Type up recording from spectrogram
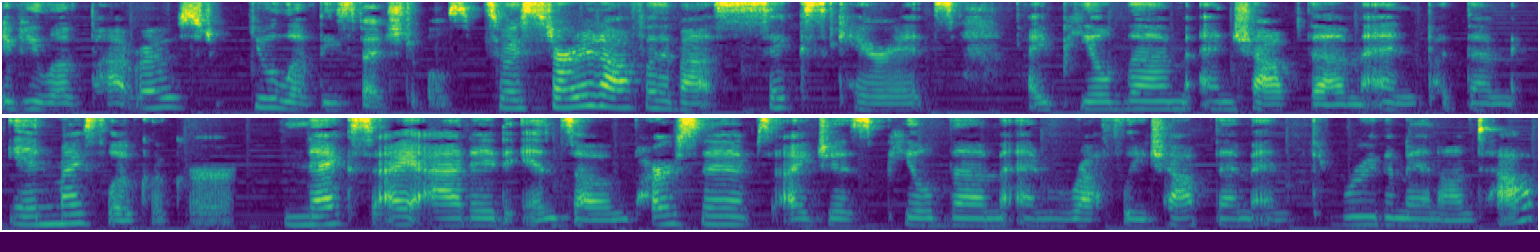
If you love pot roast, you'll love these vegetables. So I started off with about six carrots. I peeled them and chopped them and put them in my slow cooker. Next, I added in some parsnips. I just peeled them and roughly chopped them and threw them in on top.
